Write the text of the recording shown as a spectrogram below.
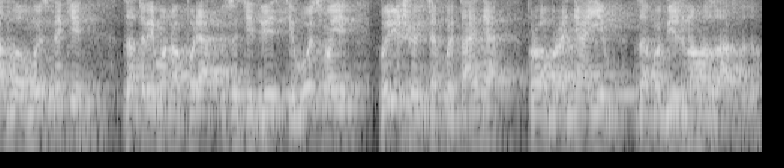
А зловмисники затримано в порядку статті 208 вирішується питання про обрання їм запобіжного заходу.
